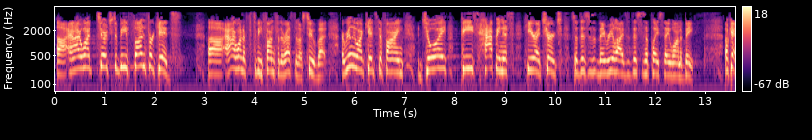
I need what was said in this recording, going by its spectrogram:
Uh, and I want church to be fun for kids. Uh, I want it to be fun for the rest of us too, but I really want kids to find joy, peace, happiness here at church so this is, they realize that this is a place they want to be. Okay,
